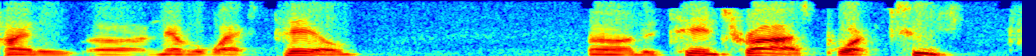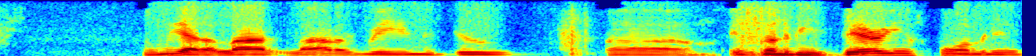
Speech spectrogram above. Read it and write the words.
title, uh, Never Wax Pale, uh, the 10 Tribes, Part 2. And we got a lot, lot of reading to do. Uh, it's going to be very informative.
